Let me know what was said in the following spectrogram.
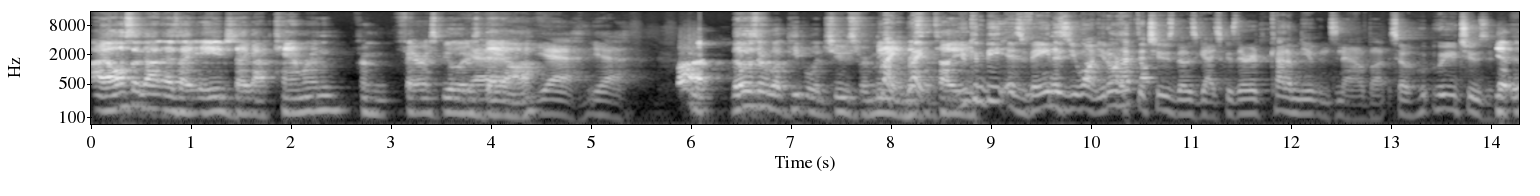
I also got as I aged, I got Cameron from Ferris Bueller's yeah, Day Off. Yeah, yeah. But those are what people would choose for me. Right, right. You, you, can be as vain as you want. You don't have to choose those guys because they're kind of mutants now. But so who, who are you choosing? Yeah,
